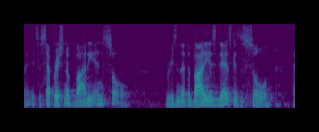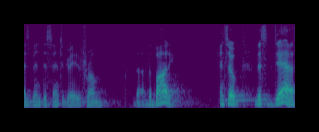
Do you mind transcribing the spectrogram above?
Right? It's a separation of body and soul. The reason that the body is dead is because the soul has been disintegrated from the, the body. And so this death,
